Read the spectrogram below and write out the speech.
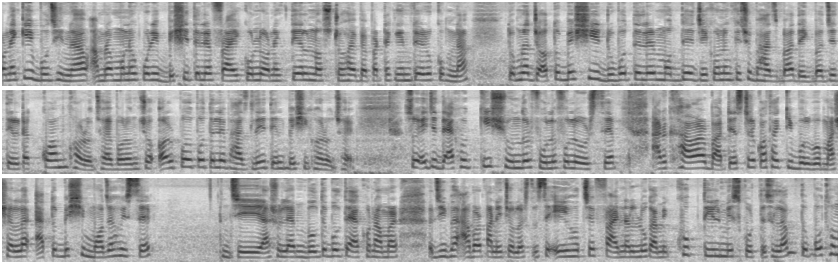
অনেকেই বুঝি না, আমরা মনে করি বেশি তেলে ফ্রাই করলে অনেক তেল নষ্ট হয়, ব্যাপারটা কিন্তু এরকম না। তোমরা যত বেশি ডুবো তেলের মধ্যে যে কোনো কিছু ভাজবা, দেখবা যে তেলটা কম খরচ হয়, বরঞ্চ অল্প অল্প তেলে ভাজলেই তেল বেশি খরচ হয়। সো এই যে দেখো কি সুন্দর ফুলে ফুলে উঠছে। আর খাওয়ার বা টেস্টের কথা কি বলব? মাসাল্লাহ এত বেশি মজা হয়েছে যে আসলে আমি বলতে বলতে এখন আমার জিভে আবার পানি চলে আসতেছে। এই হচ্ছে ফাইনাল লুক আমি খুব তিল মিস করতেছিলাম। তো প্রথম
